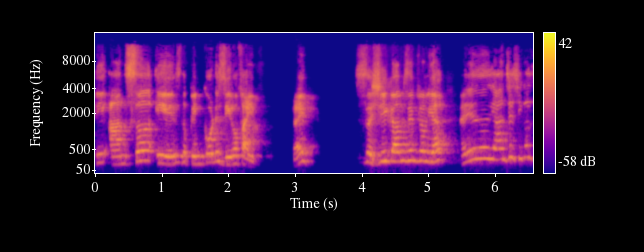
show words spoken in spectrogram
the answer is the pin code is 05, right? So she comes in from here and the answer, she goes,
